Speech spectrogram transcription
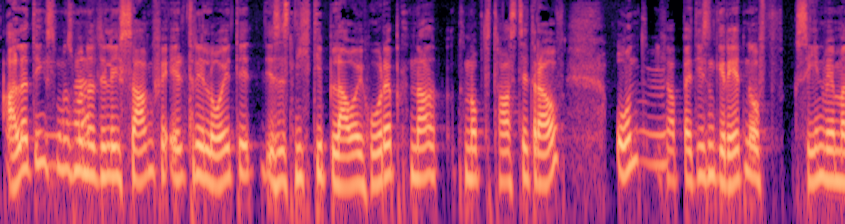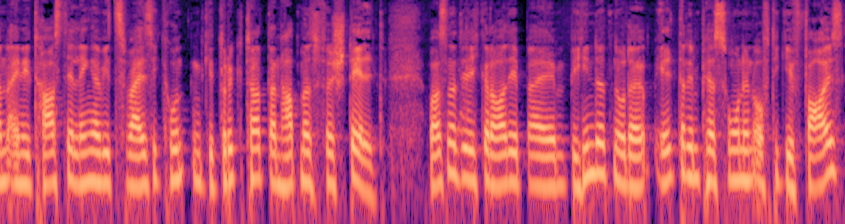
Allerdings ja. muss man natürlich sagen, für ältere Leute ist es nicht die blaue Horeb-Knopftaste drauf. Und mhm. ich habe bei diesen Geräten oft gesehen, wenn man eine Taste länger wie zwei Sekunden gedrückt hat, dann hat man es verstellt. Was natürlich gerade bei behinderten oder älteren Personen oft die Gefahr ist,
